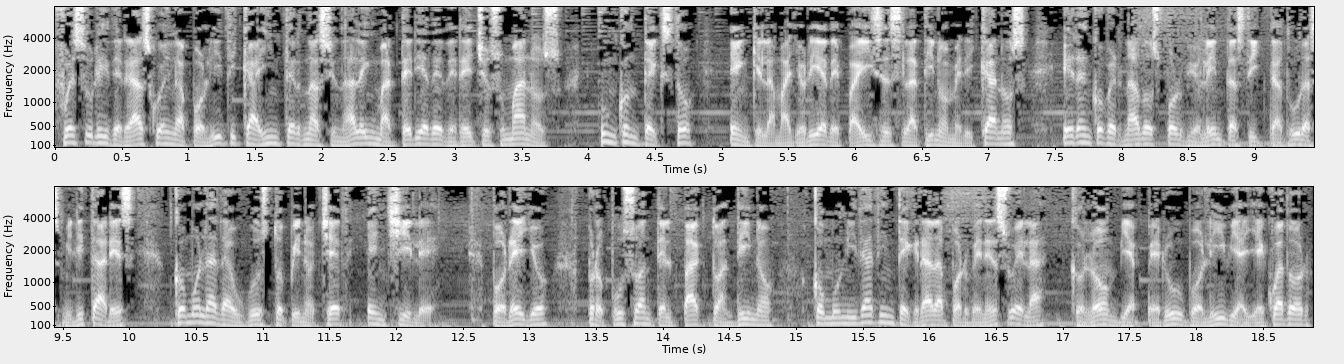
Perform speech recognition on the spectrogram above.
fue su liderazgo en la política internacional en materia de derechos humanos, un contexto en que la mayoría de países latinoamericanos eran gobernados por violentas dictaduras militares como la de Augusto Pinochet en Chile. Por ello, propuso ante el Pacto Andino, comunidad integrada por Venezuela, Colombia, Perú, Bolivia y Ecuador,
